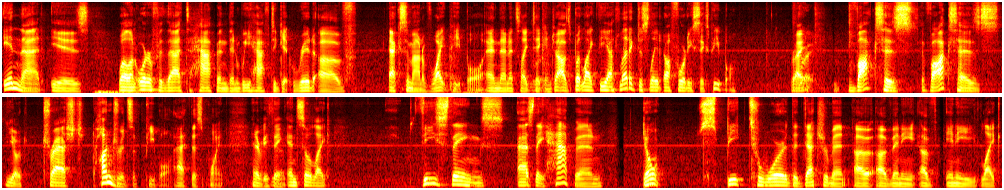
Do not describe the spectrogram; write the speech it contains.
in that is, well, in order for that to happen, then we have to get rid of X amount of white people. And then it's like taking jobs. But like the athletic just laid off 46 people, right? Right. Vox has, Vox has, you know, trashed hundreds of people at this point and everything. Yeah. And so like these things as they happen don't speak toward the detriment of, of any of any like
